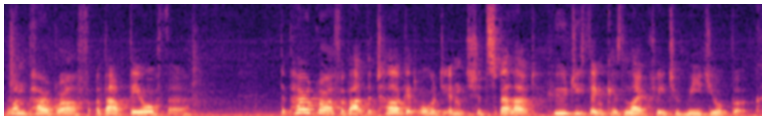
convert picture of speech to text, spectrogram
one paragraph about the author. The paragraph about the target audience should spell out who do you think is likely to read your book.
